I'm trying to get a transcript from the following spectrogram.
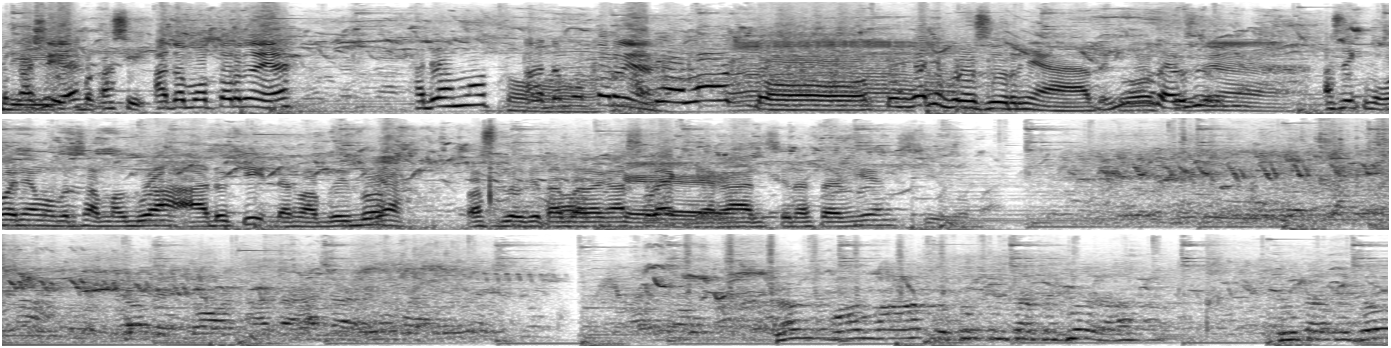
di Bekasi ya? Bekasi. Ada motornya ya? Ada motor. Ada motornya? Ada motor. Ah. Tunggu aja brosurnya. Tunggu Brosurnya. Asik pokoknya mau bersama gua Aduki dan Fabri Bro. Ya. Pas dulu kita bareng. Aslek ya kan. Sudah. See you, Bapak. Dan mohon maaf untuk kita juga ya. Bukan itu.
